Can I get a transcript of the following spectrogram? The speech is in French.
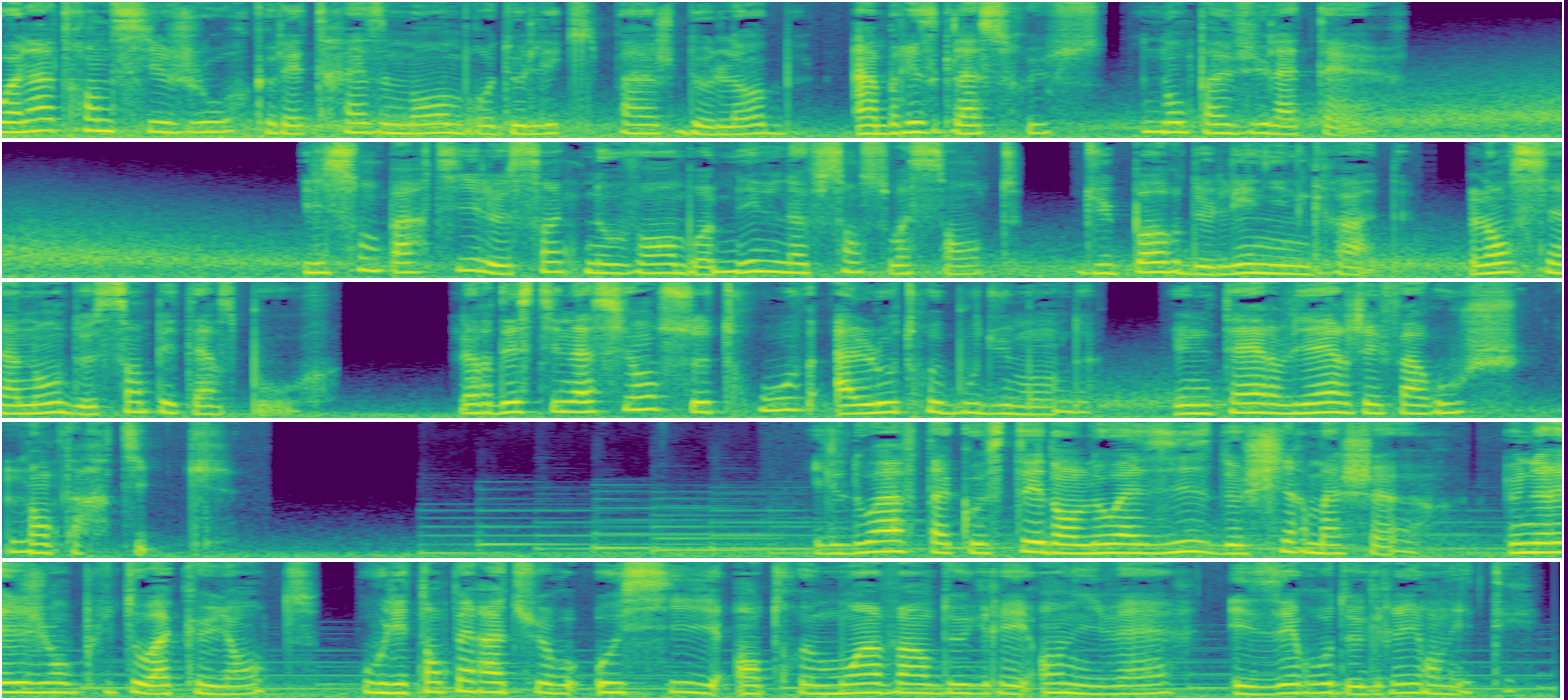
Voilà 36 jours que les 13 membres de l'équipage de l'Aube, un brise-glace russe, n'ont pas vu la Terre. Ils sont partis le 5 novembre 1960 du port de Leningrad, l'ancien nom de Saint-Pétersbourg. Leur destination se trouve à l'autre bout du monde, une terre vierge et farouche, l'Antarctique. Ils doivent accoster dans l'oasis de Schirmacher, une région plutôt accueillante, où les températures oscillent entre moins 20 degrés en hiver et 0 degrés en été.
